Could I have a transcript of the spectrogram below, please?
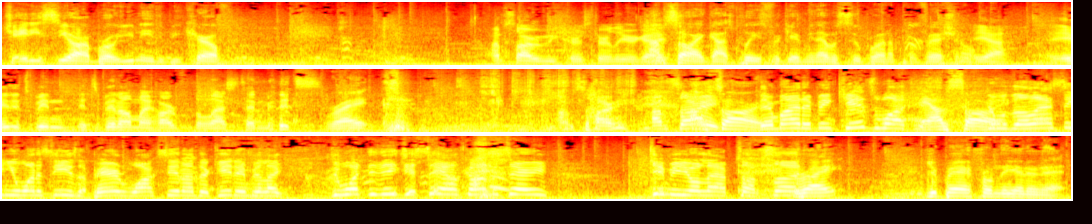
JDCR, bro, you need to be careful. I'm sorry we cursed earlier, guys. I'm sorry, guys. Please forgive me. That was super unprofessional. Yeah, it, it's been it's been on my heart for the last ten minutes. Right? I'm sorry. I'm sorry. I'm sorry. There might have been kids watching. Hey, I'm sorry. Dude, the last thing you want to see is a parent walks in on their kid and be like, "Dude, "What did they just say on commentary? Give me your laptop, son." right? You're banned from the internet.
